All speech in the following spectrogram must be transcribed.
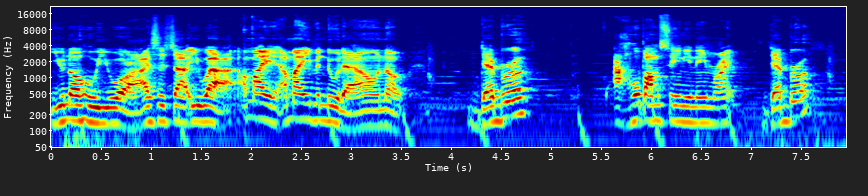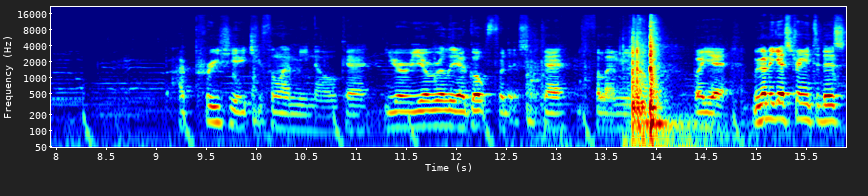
You know who you are. I should shout you out. I might I might even do that. I don't know. Deborah. I hope I'm saying your name right. Deborah. I appreciate you for letting me know, okay? You're you're really a goat for this, okay? For letting me know. But yeah, we're gonna get straight into this.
